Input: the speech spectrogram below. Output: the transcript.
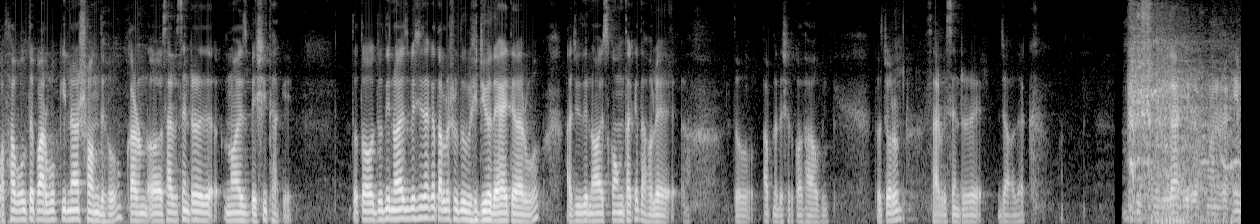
কথা বলতে পারব কি না সন্দেহ, কারণ সার্ভিস সেন্টারে নয়েজ বেশি থাকে। তো তো যদি নয়েজ বেশি থাকে, তাহলে শুধু ভিডিও দেখাইতে পারব। আর যদি নয়েজ কম থাকে, তাহলে তো আপনাদের সাথে কথা হবে তো চলুন সার্ভিস সেন্টারে যাওয়া যাক। বিসমিল্লাহির রহমান রাহিম।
